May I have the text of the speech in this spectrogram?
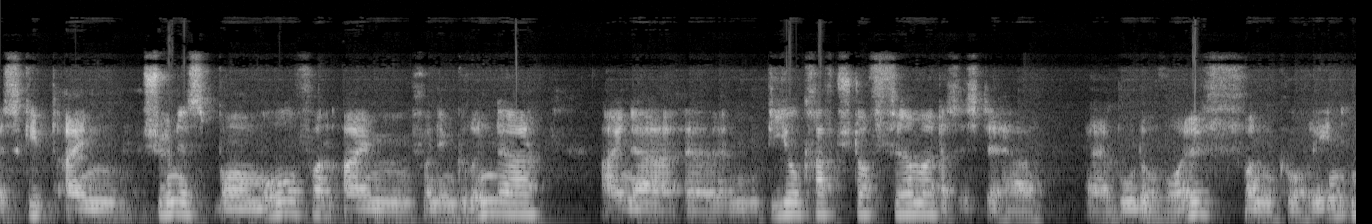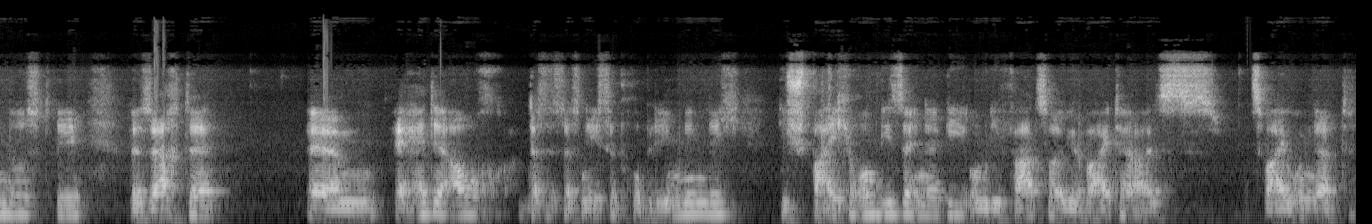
Es gibt ein schönes Bonmot von, einem, von dem Gründer einer äh, Biokraftstofffirma, das ist der Herr äh, Bodo Wolf von Korean Industrie, der sagte, ähm, er hätte auch, das ist das nächste Problem nämlich, die Speicherung dieser Energie, um die Fahrzeuge weiter als 200,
